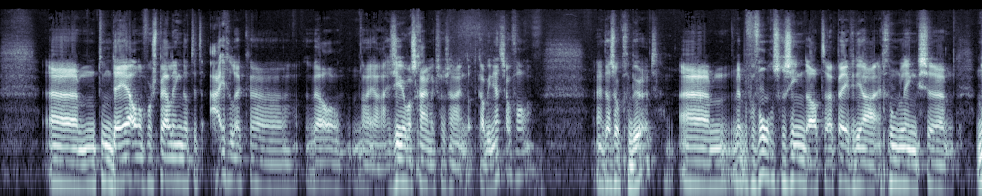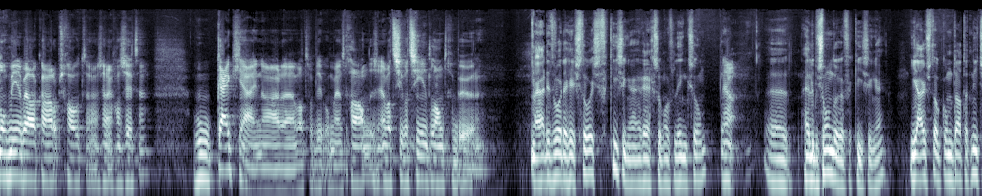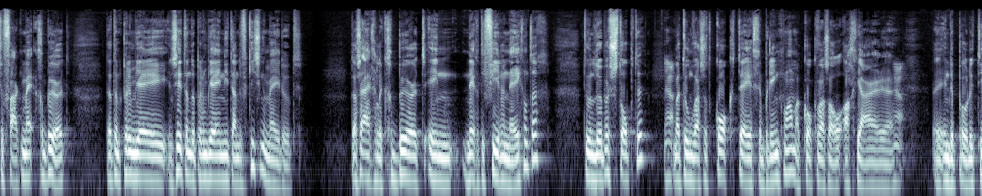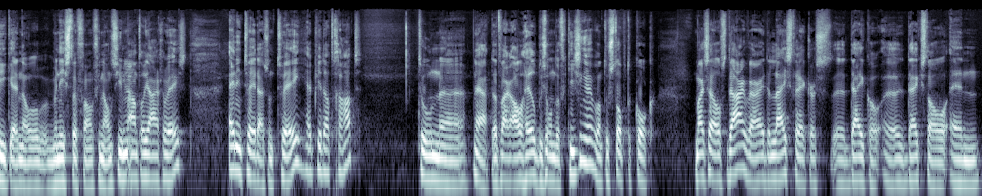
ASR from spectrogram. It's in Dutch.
Um, toen deed hij al een voorspelling dat het eigenlijk uh, wel nou ja, zeer waarschijnlijk zou zijn dat het kabinet zou vallen. En dat is ook gebeurd. Um, we hebben vervolgens gezien dat uh, PvdA en GroenLinks uh, nog meer bij elkaar op schoot zijn gaan zitten. Hoe kijk jij naar wat er op dit moment gaande is en wat, wat zie je in het land gebeuren? Nou ja, dit worden historische verkiezingen, rechtsom of linksom. Ja. hele bijzondere verkiezingen. Juist ook omdat het niet zo vaak gebeurt dat een, premier, een zittende premier niet aan de verkiezingen meedoet. Dat is eigenlijk gebeurd in 1994, toen Lubbers stopte. Ja. Maar toen was het Kok tegen Brinkman. Maar Kok was al acht jaar uh, ja. in de politiek en al minister van Financiën een aantal jaar geweest. En in 2002 heb je dat gehad. Toen, uh, nou ja, dat waren al heel bijzondere verkiezingen, want toen stopte Kok. Maar zelfs daar waren de lijsttrekkers uh, Dijko, Dijkstal en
